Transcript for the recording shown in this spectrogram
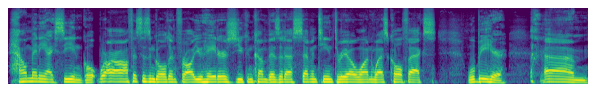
How many I see in Gold? Where our office is in Golden. For all you haters, you can come visit us. Seventeen three zero one West Colfax. We'll be here. Um,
